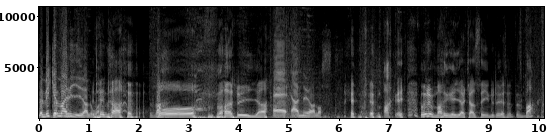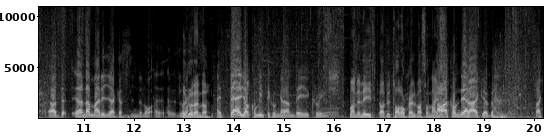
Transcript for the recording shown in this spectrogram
Men vilken Maria-låt? den där... Va? Åh, Maria. Äh, ja, nu är jag lost. Inte Maria. Vadå Maria Casino? Du vet inte, va? Ja, den där Maria Casino-låten. Hur går den då? Nej, det, jag kommer inte sjunga den, det är ju cringe. Man är lite, ja du talar själv alltså, nice. Ja, kom ner här Kebbe. Tack,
